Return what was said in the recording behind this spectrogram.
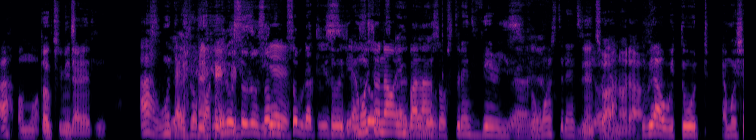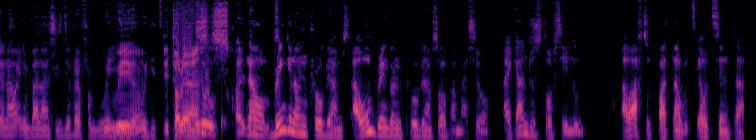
ah, omo, Talk to me directly. ah, won't I Yeah. drop out? you know, this? so no, some, yeah. some So the emotional imbalance of students varies Yeah, from yeah. one student to the to other. another. The way I we told emotional imbalance is different from the way you We, uh, withhold it. the tolerance So, is quite Now, bringing on programs, I won't bring on programs all by myself. I can't do stuff alone. I'll have to partner with health center.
